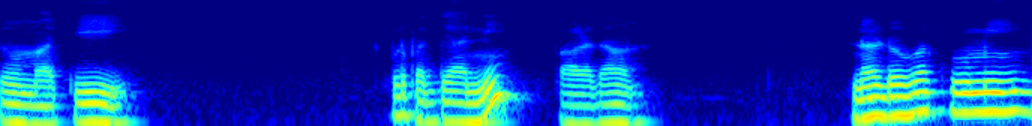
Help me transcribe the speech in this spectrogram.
సుమతి. ఇప్పుడు పద్యాన్ని పాడదాం. నడువకుమి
